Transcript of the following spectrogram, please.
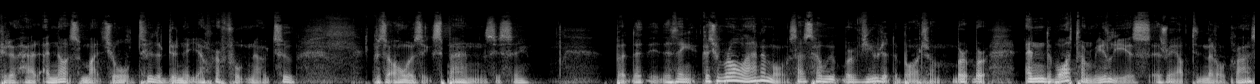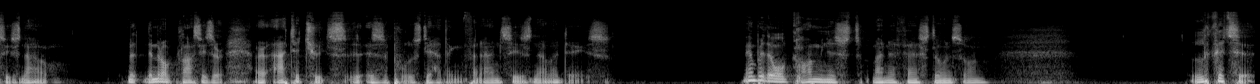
could have had, and not so much old too, they're doing it younger folk now too, because it always expands, you see. But the, the thing, because we're all animals, that's how we, are viewed at the bottom. We're, we're, and the bottom really is, is right up to the middle classes now. The middle classes are, are attitudes as opposed to having finances nowadays. Remember the old communist manifesto and so on? Look at it.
